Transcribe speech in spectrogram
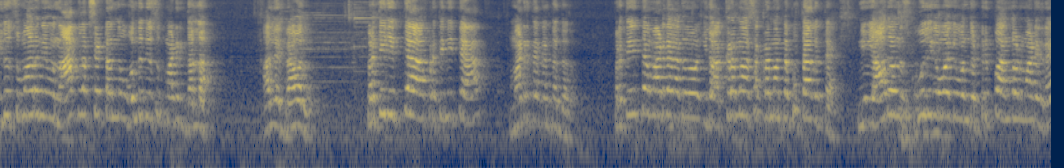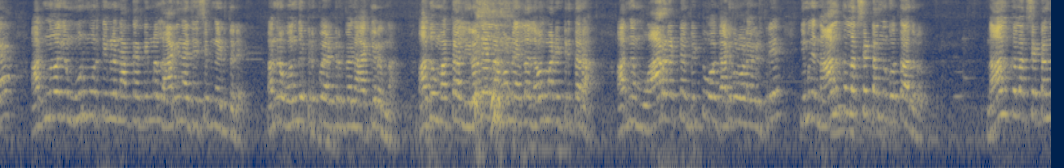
ಇದು ಸುಮಾರು ನೀವು ನಾಲ್ಕು ಲಕ್ಷ ಟನ್ ಒಂದು ದಿವಸಕ್ಕೆ ಮಾಡಿದ್ದಲ್ಲ, ಅಲ್ಲಿ ಗ್ರಾವಲ್ ಪ್ರತಿನಿತ್ಯ ಪ್ರತಿನಿತ್ಯ ಮಾಡಿರ್ತಕ್ಕಂಥದ್ದು. ಪ್ರತಿನಿತ್ಯ ಮಾಡಿದಾಗ ಅದು, ಇದು ಅಕ್ರಮ ಸಕ್ರಮ ಅಂತ ಗೊತ್ತಾಗುತ್ತೆ. ನೀವು ಯಾವುದೋ ಒಂದು ಸ್ಕೂಲಿಗೆ ಹೋಗಿ ಒಂದು ಟ್ರಿಪ್ ಅನ್ಲೋಡ್ ಮಾಡಿದ್ರೆ ಅದನ್ನ ಹೋಗಿ ಮೂರ್, ಮೂರು ತಿಂಗಳು ನಾಲ್ಕು ತಿಂಗಳು ಲಾರಿನ ಜೆಸಿಬ್ ನಡೀತಾರೆ ಅಂದ್ರೆ ಒಂದು ಟ್ರಿಪ್, ಎರಡು ಟ್ರಿಪ್ ಹಾಕಿರೋದನ್ನ ಅದು ಮತ್ತೆ ಅಲ್ಲಿ ಇರೋದೆಲ್ಲ ಮಣ್ಣು ಎಲ್ಲ ಲೆವೆಲ್ ಮಾಡಿಟ್ಟಿರ್ತಾರ. ಅದನ್ನ ವಾರಗಟ್ಟನೆ ಬಿಟ್ಟು ಹೋಗಿ ಗಾಡಿಗಳು ಒಳಗಿರ್ತೀರಿ ನಿಮಗೆ ನಾಲ್ಕು ಲಕ್ಷ ಟನ್ ಗೊತ್ತಾದ್ರು. ನಾಲ್ಕು ಲಕ್ಷ ಟನ್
